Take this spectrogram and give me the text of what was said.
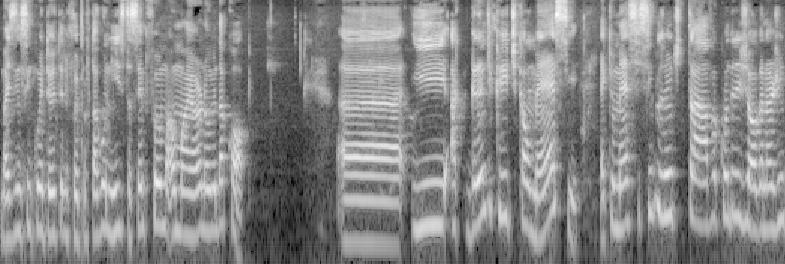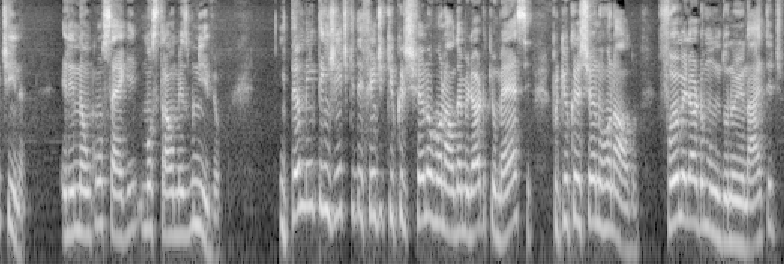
mas em 58 ele foi protagonista, sempre foi o maior nome da Copa. Uh, e a grande crítica ao Messi é que o Messi simplesmente trava quando ele joga na Argentina. Ele não consegue mostrar o mesmo nível. E também tem gente que defende que o Cristiano Ronaldo é melhor do que o Messi, porque o Cristiano Ronaldo foi o melhor do mundo no United,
